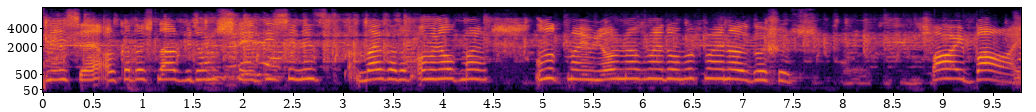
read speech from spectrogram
Neyse arkadaşlar videomuzu sevdiyseniz like atıp abone olmayı unutmayın. Yorum yazmayı da unutmayın. Görüşürüz. Bye bye.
